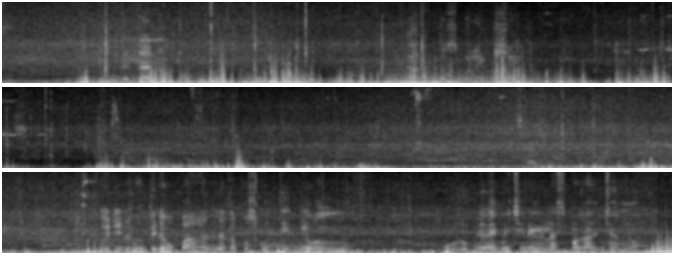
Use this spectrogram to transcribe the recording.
Ang ganda, no? Cactus collection. Pinaupahan na tapos continue ang Tulog niya. Ay, may chinelas pa nga dyan, no?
